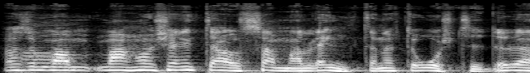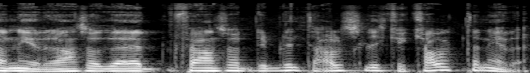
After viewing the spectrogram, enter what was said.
Alltså man, man har- känner inte alls samma längtan efter årstider där nere. Alltså det, för alltså det blir inte alls lika kallt där nere.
